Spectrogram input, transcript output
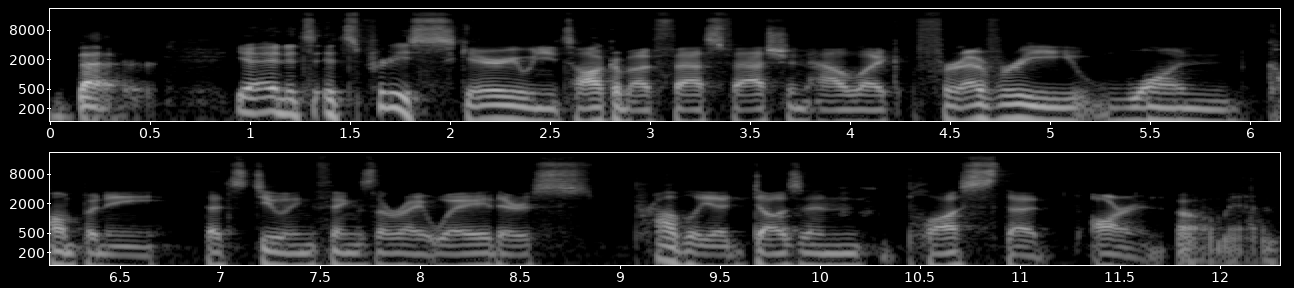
better. Yeah, and it's it's pretty scary when you talk about fast fashion. How like for every one company that's doing things the right way, there's probably a dozen plus that aren't. Oh man,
